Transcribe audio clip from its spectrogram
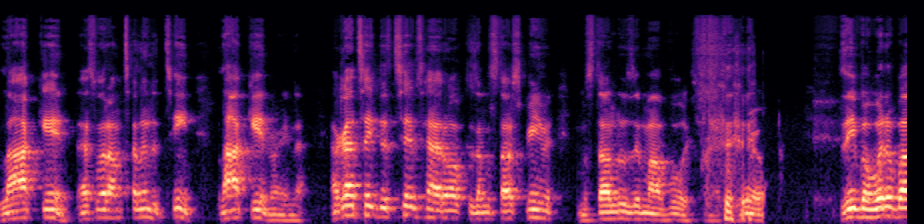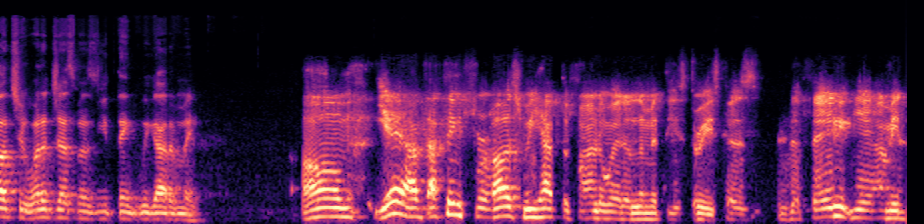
lock in. That's what I'm telling the team. Lock in right now. I gotta take the Thibs hat off because I'm gonna start screaming. I'm gonna start losing my voice. Z-Bo, what about you? What adjustments do you think we gotta make? Um, yeah, I, I, think for us, we have to find a way to limit these threes because the thing, yeah, I mean,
